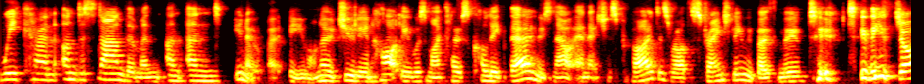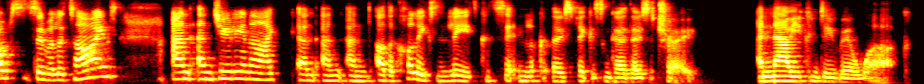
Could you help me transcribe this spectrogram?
we can understand them. And and and you know uh, you all know Julian Hartley was my close colleague there who's now NHS providers. Rather strangely we both moved to to these jobs at similar times. And and Julian and I and and, and other colleagues in Leeds could sit and look at those figures and go those are true. And now you can do real work.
